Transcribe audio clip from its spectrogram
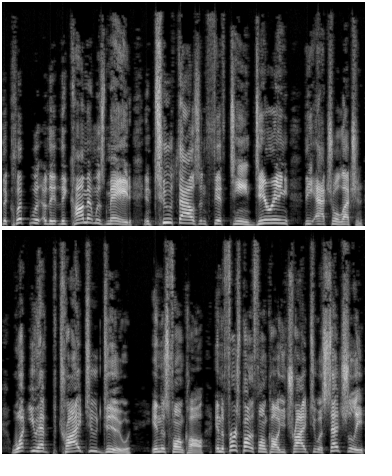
The clip, the, the comment was made in 2015 during the actual election. What you have tried to do in this phone call, in the first part of the phone call, you tried to essentially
